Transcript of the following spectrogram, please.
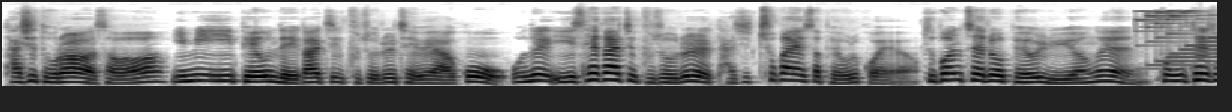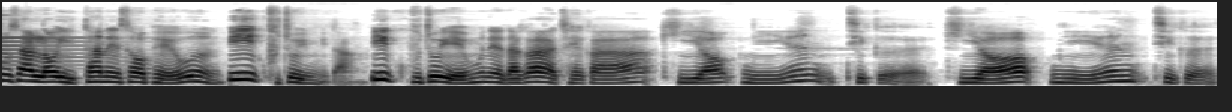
다시 돌아와서 이미 이 배운 네 가지 구조를 제외하고 오늘 이 세 가지 구조를 다시 추가해서 배울 거예요. 두 번째로 배울 유형은 동태조사 러 2탄에서 배운 B 구조입니다. B 구조 예문에다가 제가 기억, 니은, 디귿, 기억, 니은, 디귿,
